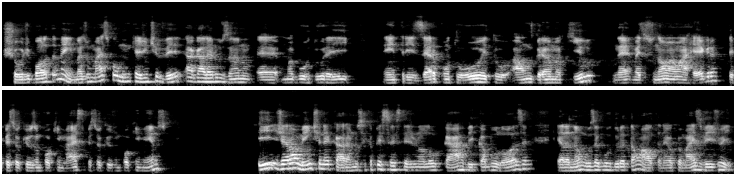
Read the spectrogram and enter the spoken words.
show de bola também. Mas o mais comum que a gente vê é a galera usando é, uma gordura aí entre 0,8 a 1 grama quilo, né? Mas isso não é uma regra. Tem pessoa que usa um pouquinho mais, tem pessoa que usa um pouquinho menos. E geralmente, né, cara, a não ser que a pessoa esteja numa low carb cabulosa, ela não usa gordura tão alta, né? É o que eu mais vejo aí.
